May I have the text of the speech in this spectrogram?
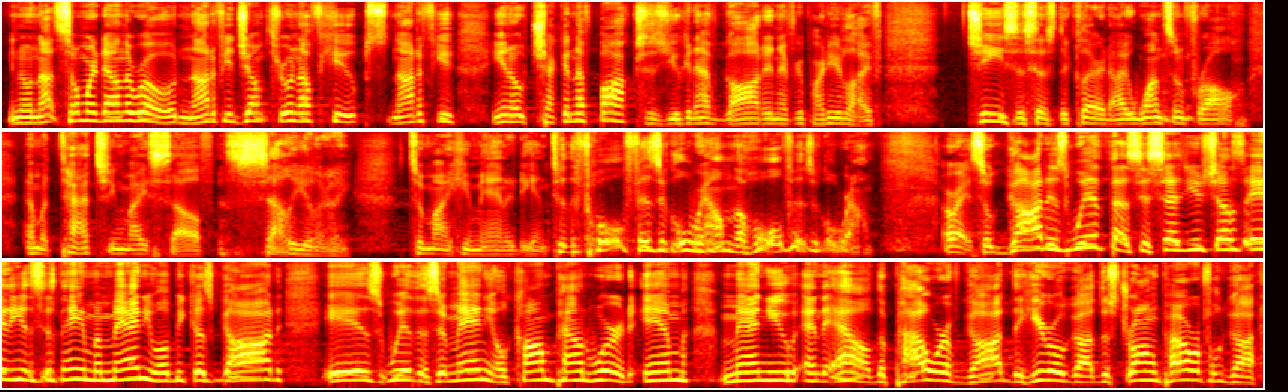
you know, not somewhere down the road, not if you jump through enough hoops, not if you, you know, check enough boxes, you can have God in every part of your life. Jesus has declared, I once and for all am attaching myself cellularly to my humanity and to the whole physical realm, the whole physical realm. All right, so God is with us. It says, You shall say his name, Emmanuel, because God is with us. Emmanuel, compound word, M, Manu, and L. The power of God, the hero God, the strong, powerful God,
